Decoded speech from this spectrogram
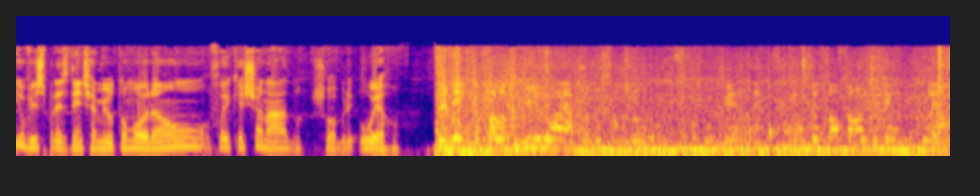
E o vice-presidente Hamilton Mourão foi questionado sobre o erro. Presidente, você falou que o vídeo não é a produção do, do governo, né? Tem um pessoal falando que tem um bico leão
